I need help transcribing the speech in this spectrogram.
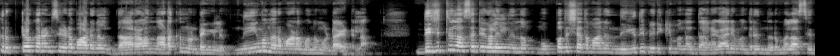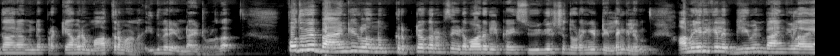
ക്രിപ്റ്റോ കറൻസി ഇടപാടുകൾ ധാരാളം നടക്കുന്നുണ്ടെങ്കിലും നിയമനിർമ്മാണമൊന്നും ഉണ്ടായിട്ടില്ല. ഡിജിറ്റൽ അസറ്റുകളിൽ നിന്നും മുപ്പത് ശതമാനം നികുതി പിരിക്കുമെന്ന ധനകാര്യമന്ത്രി നിർമ്മല സീതാരാമന്റെ പ്രഖ്യാപനം മാത്രമാണ് ഇതുവരെ ഉണ്ടായിട്ടുള്ളത്. പൊതുവെ ബാങ്കുകളൊന്നും ക്രിപ്റ്റോ കറൻസി ഇടപാടുകൾക്കായി സ്വീകരിച്ചു തുടങ്ങിയിട്ടില്ലെങ്കിലും അമേരിക്കയിലെ ഭീമൻ ബാങ്കുകളായ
